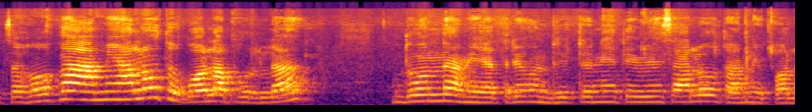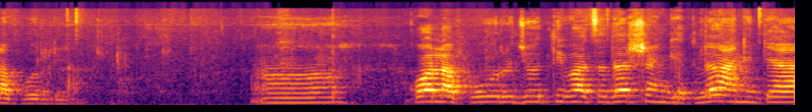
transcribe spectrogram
कोल्हापूरचा हो का आम्ही आलो होतो कोल्हापूरला. दोनदा आम्ही यात्रेहून रिटर्न येते वेळेस आलो होतो आम्ही कोल्हापूरला. कोल्हापूर ज्योतिबाचं दर्शन घेतलं आणि त्या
